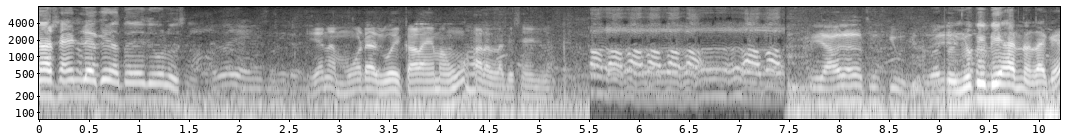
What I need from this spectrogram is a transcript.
વાર સાઈડ લે કર્યો તો એ ઓલું છે. મોઢા જ હોય કાળા એમાં હું સારા લાગે સાઈડ યુપી બિહાર નો લાગે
